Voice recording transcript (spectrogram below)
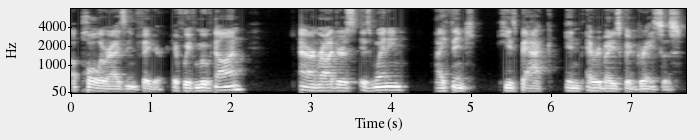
a polarizing figure. If we've moved on, Aaron Rodgers is winning. I think he's back in everybody's good graces.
